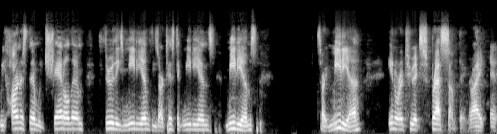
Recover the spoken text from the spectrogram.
We harness them, we channel them through these mediums, these artistic mediums, mediums, sorry, media, in order to express something, right? And,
